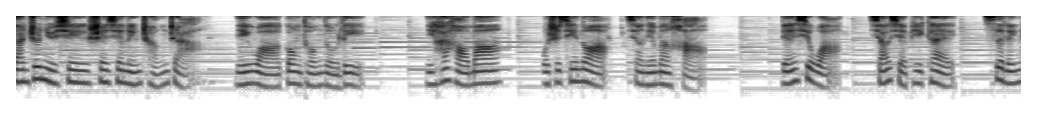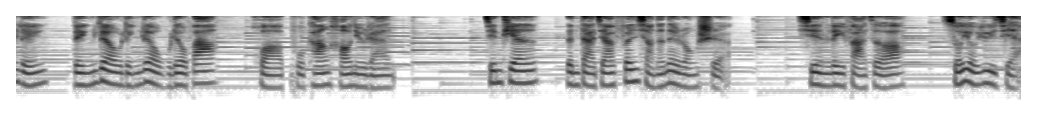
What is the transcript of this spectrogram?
感知女性身心灵成长，你我共同努力。你还好吗？我是七诺，向您问好。联系我小写 PK 四零零零六零六五六八或普康好女人。今天跟大家分享的内容是吸引力法则，所有遇见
